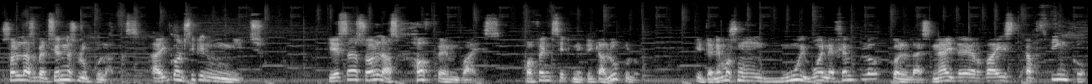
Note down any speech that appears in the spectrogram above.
son las versiones lupuladas. Ahí consiguen un nicho. Y esas son las Hoffenweiss. Hoffen significa lúpulo. Y tenemos un muy buen ejemplo con la Schneider Weiss Tab 5,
